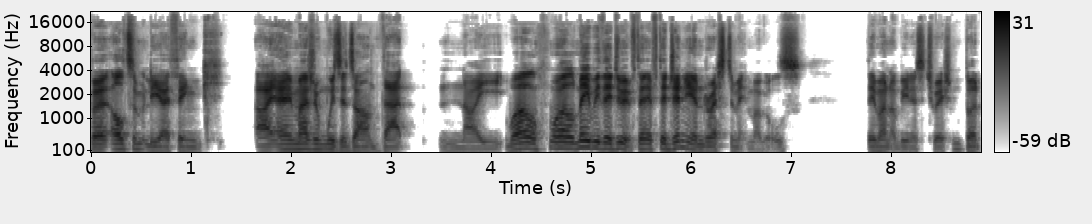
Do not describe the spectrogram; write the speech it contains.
but ultimately, I think I, I imagine wizards aren't that naive. Well, well, maybe they do. If they if they genuinely underestimate Muggles, they might not be in a situation. But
